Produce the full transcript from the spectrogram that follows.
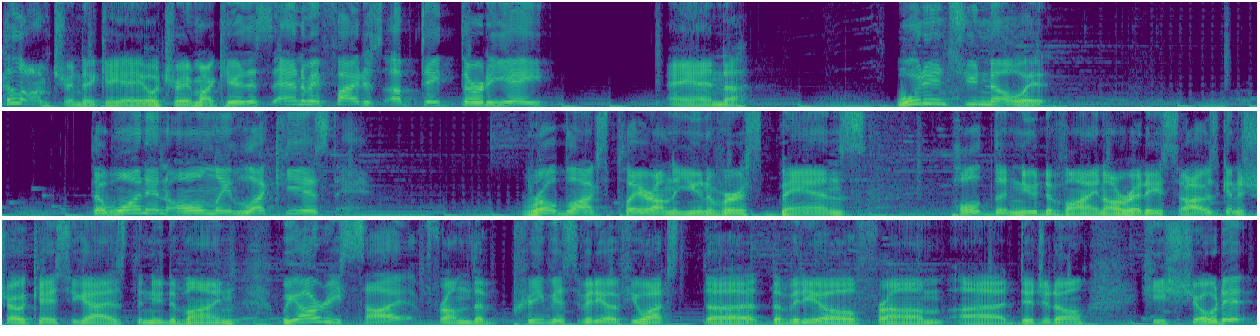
Hello, I'm Trend aka oTradeMark here. This is Anime Fighters Update 38. And uh, wouldn't you know it, the one and only luckiest Roblox player on the universe, Bans, pulled the new Divine already. So I was going to showcase you guys the new Divine. We already saw it from the previous video. If you watched the, the video from uh, Digito, he showed it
